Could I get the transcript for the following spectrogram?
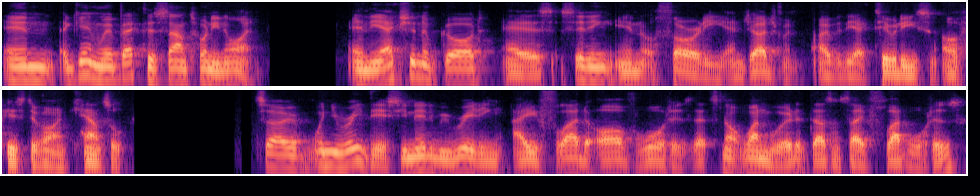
And again, we're back to Psalm 29 and the action of God as sitting in authority and judgment over the activities of his divine council. So when you read this, you need to be reading a flood of waters. That's not one word, it doesn't say flood waters.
